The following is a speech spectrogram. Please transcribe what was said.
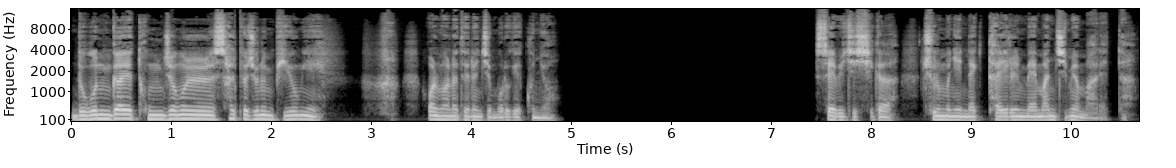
누군가의 동정을 살펴주는 비용이 얼마나 되는지 모르겠군요. 세비지 씨가 줄무늬 넥타이를 매만지며 말했다.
